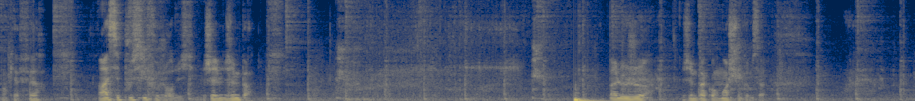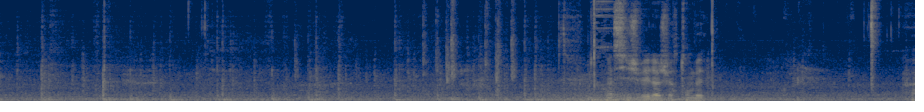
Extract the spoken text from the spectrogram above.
tant qu'à faire. Ah, c'est poussif aujourd'hui. J'aime j'aime pas. Pas le jeu. hein. J'aime pas quand moi je suis comme ça. Ah, si je vais là, je vais retomber. Euh,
